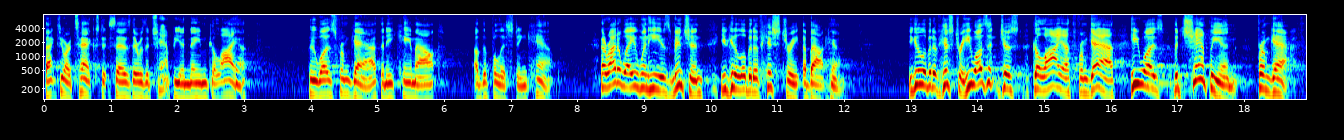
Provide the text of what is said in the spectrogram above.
Back to our text, it says there was a champion named Goliath who was from Gath, and he came out of the Philistine camp. Now, right away, when he is mentioned, you get a little bit of history about him. You get a little bit of history. He wasn't just Goliath from Gath, he was the champion from Gath.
